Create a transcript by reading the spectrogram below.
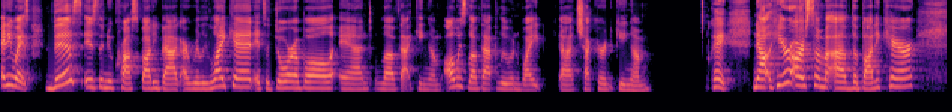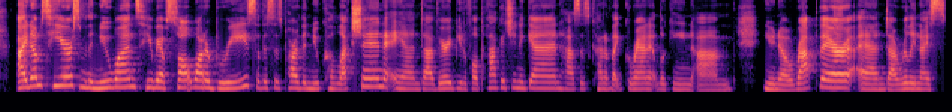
anyways, this is the new crossbody bag. I really like it. It's adorable and love that gingham. Always love that blue and white uh, checkered gingham. Okay, now here are some of the body care items here, some of the new ones. Here we have Saltwater Breeze. So this is part of the new collection and uh, very beautiful packaging again. Has this kind of like granite looking, um, you know, wrap there and uh, really nice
